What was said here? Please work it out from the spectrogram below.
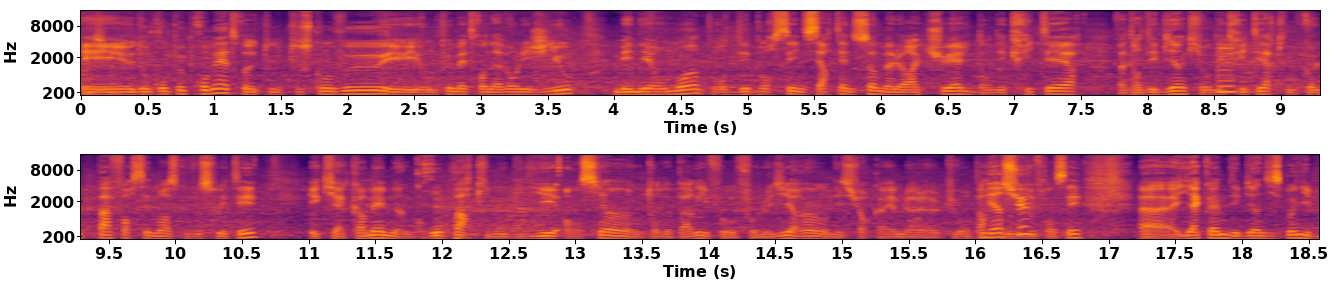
et donc on peut promettre tout, ce qu'on veut et on peut mettre en avant les JO, mais néanmoins pour débourser une certaine somme à l'heure actuelle dans des critères, dans des biens qui ont des mm. critères qui ne collent pas forcément à ce que vous souhaitez et qui a quand même un gros parc immobilier ancien autour de Paris, il faut, le dire, hein, on est sur quand même le, plus gros parc immobilier français, euh, il y a quand même des biens disponibles.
